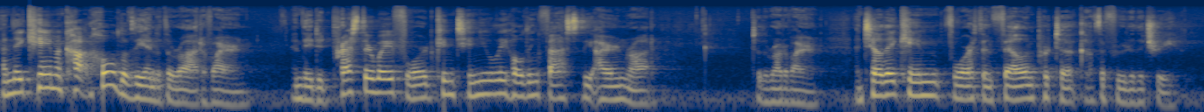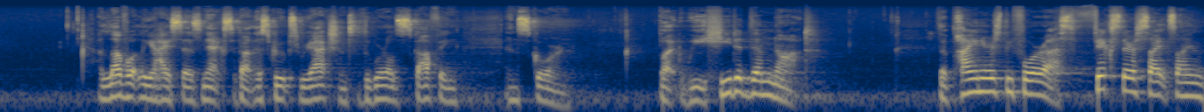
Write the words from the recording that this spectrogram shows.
and they came and caught hold of the end of the rod of iron. And they did press their way forward, continually holding fast to the iron rod, to the rod of iron, until they came forth and fell and partook of the fruit of the tree. I love what Lehi says next about this group's reaction to the world's scoffing and scorn. But we heeded them not. The pioneers before us fixed their sights on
